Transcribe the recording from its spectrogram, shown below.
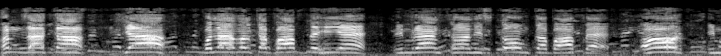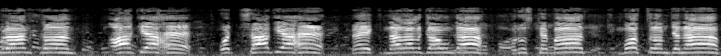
हमजा का या बलावल का बाप नहीं है। इमरान खान इस कौम का बाप है। और इमरान खान आ गया है, वो छा गया है। मैं एक नारा लगाऊँगा और उसके बाद मोहतरम जनाब,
